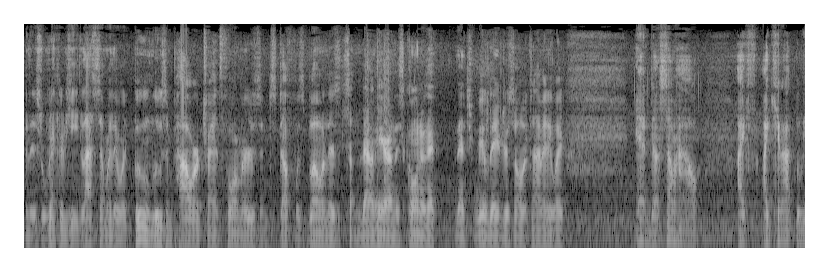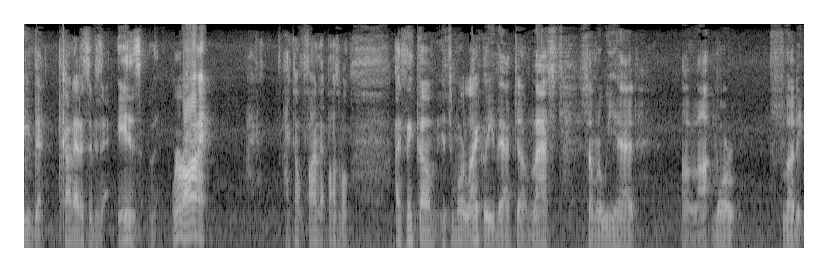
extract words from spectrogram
And there's record heat. Last summer there were boom losing power, transformers and stuff was blowing. There's something down here on this corner that that's real dangerous all the time anyway. And uh, somehow, I, I cannot believe that Con Edison is is we're on it. I don't, I don't find that possible. I think um, it's more likely that um, last summer we had a lot more flooding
